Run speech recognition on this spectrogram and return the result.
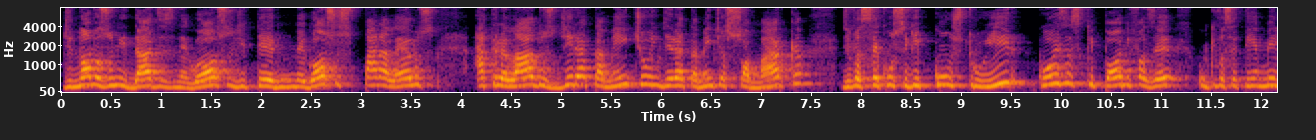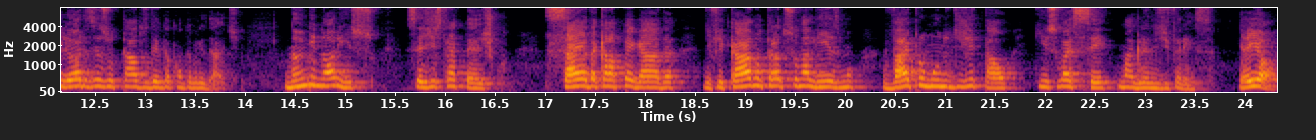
de novas unidades de negócios, de ter negócios paralelos atrelados diretamente ou indiretamente à sua marca, de você conseguir construir coisas que podem fazer com que você tenha melhores resultados dentro da contabilidade. Não ignore isso. Seja estratégico. Saia daquela pegada de ficar no tradicionalismo, vai para o mundo digital, que isso vai ser uma grande diferença. E aí, ó.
